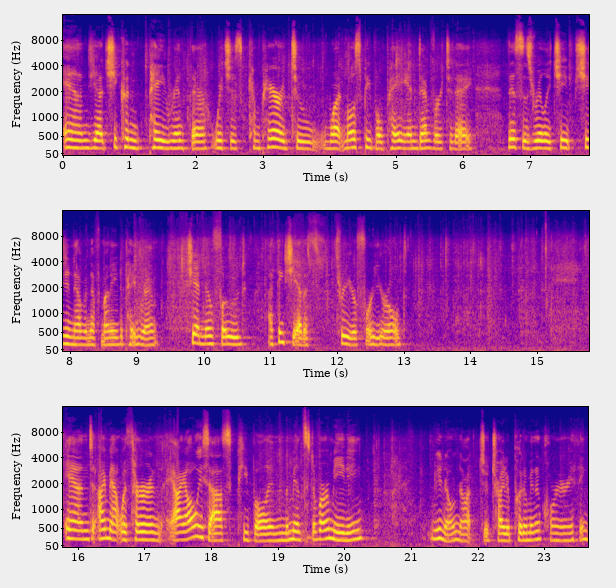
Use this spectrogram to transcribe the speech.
And yet she couldn't pay rent there, which is compared to what most people pay in Denver today. This is really cheap. She didn't have enough money to pay rent. She had no food. I think she had a three or four year old. And I met with her, and I always ask people in the midst of our meeting, you know, not to try to put them in a corner or anything,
